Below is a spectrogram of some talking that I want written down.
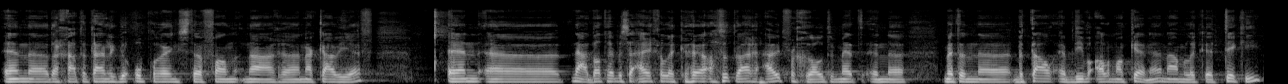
En daar gaat uiteindelijk de opbrengst van naar, naar KWF. En uh, nou, dat hebben ze eigenlijk uh, als het ware uitvergroten met een, uh, met een betaalapp die we allemaal kennen, namelijk Tiki.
